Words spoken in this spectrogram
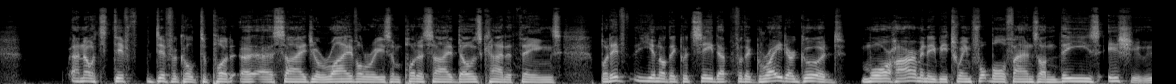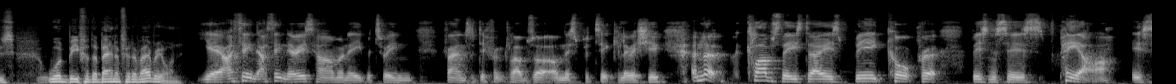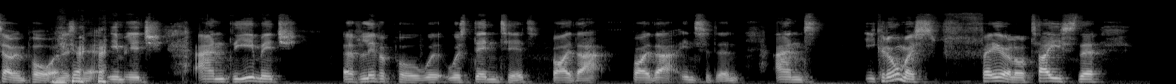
I know it's dif- difficult to put uh, aside your rivalries and put aside those kind of things, but if you know they could see that for the greater good, more harmony between football fans on these issues would be for the benefit of everyone. Yeah, I think I think there is harmony between fans of different clubs on this particular issue. And look, clubs these days, big corporate businesses, PR is so important, isn't it? Image and the image of Liverpool w- was dented by that by that incident, and you could almost feel or taste the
